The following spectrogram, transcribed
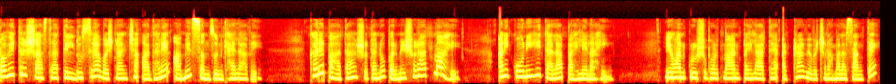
पवित्र शास्त्रातील दुसऱ्या वचनांच्या आधारे आम्ही समजून घ्यायला हवे. खरे पाहता श्रोत्यानो परमेश्वर आत्मा आहे आणि कोणीही त्याला पाहिले नाही. योहान कृष्णवर्तमान पहिला अध्याय अठरावे वचन आम्हाला सांगते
